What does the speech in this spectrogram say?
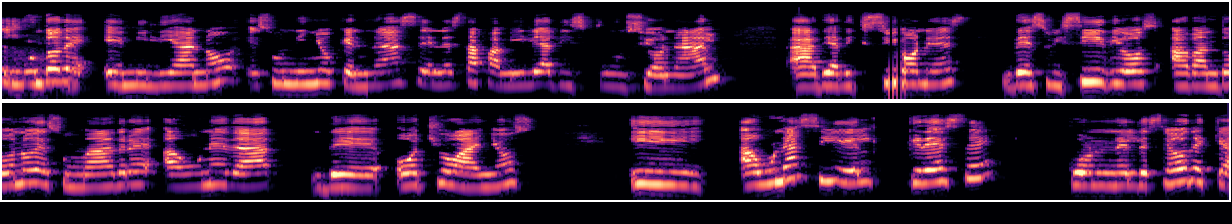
el mundo de Emiliano es un niño que nace en esta familia disfuncional uh, de adicciones, de suicidios, abandono de su madre a una edad de ocho años. Y aún así él crece con el deseo de que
